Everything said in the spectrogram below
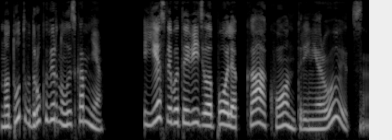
Но тут вдруг вернулась ко мне. «Если бы ты видела, Поля, как он тренируется...»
